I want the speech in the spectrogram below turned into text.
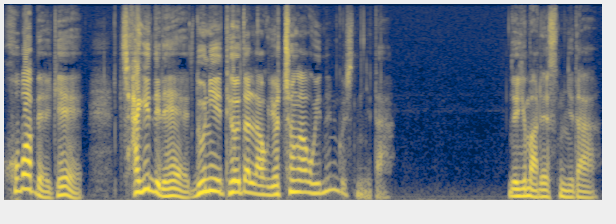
호밥에게 자기들의 눈이 되어달라고 요청하고 있는 것입니다. 여기 말했습니다.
